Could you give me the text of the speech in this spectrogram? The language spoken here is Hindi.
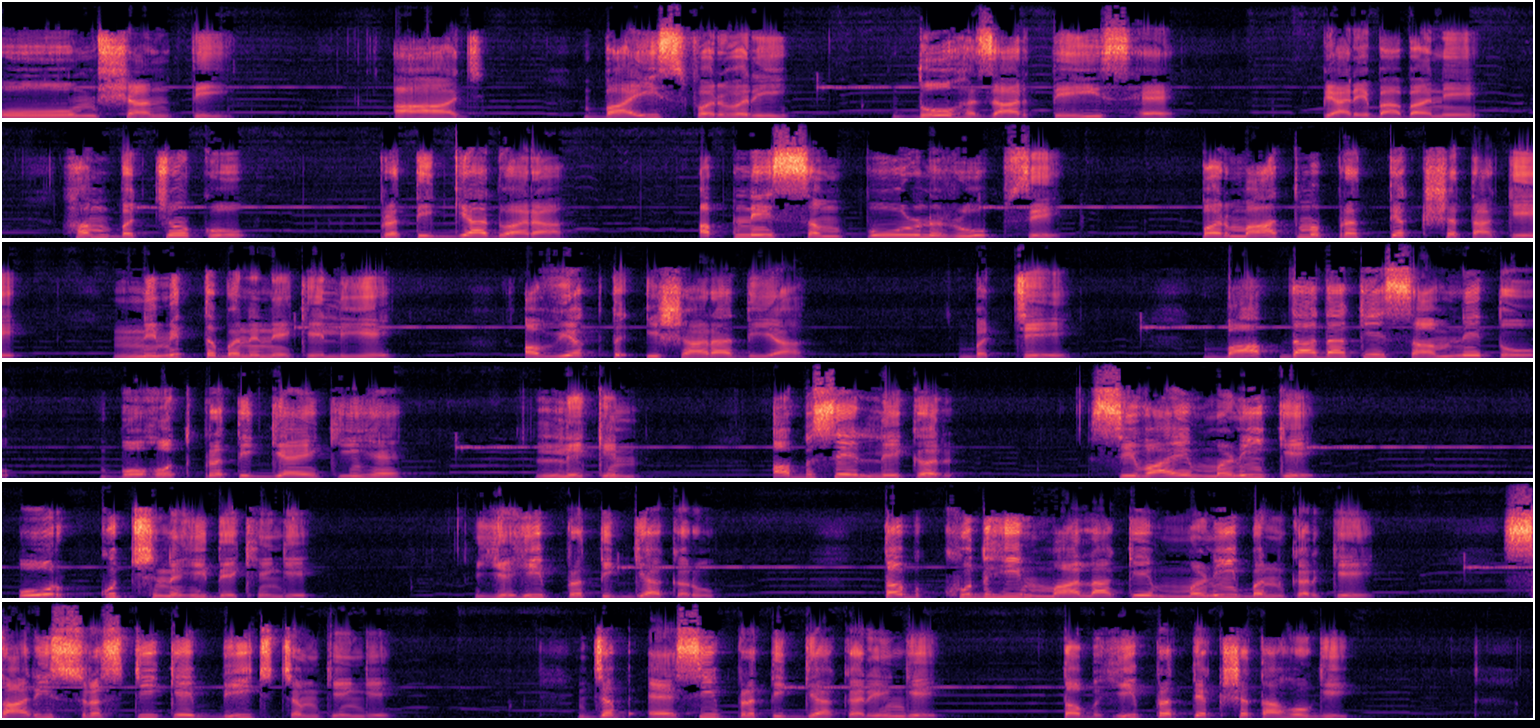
ओम शांति। आज 22 फरवरी 2023 है। प्यारे बाबा ने हम बच्चों को प्रतिज्ञा द्वारा अपने संपूर्ण रूप से परमात्म प्रत्यक्षता के निमित्त बनने के लिए अव्यक्त इशारा दिया। बच्चे बाप दादा के सामने तो बहुत प्रतिज्ञाएँ की हैं, लेकिन अब से लेकर सिवाय मणि के और कुछ नहीं देखेंगे। यही प्रतिज्ञा करो। तब खुद ही माला के मणि बन करके सारी सृष्टि के बीच चमकेंगे। जब ऐसी प्रतिज्ञा करेंगे तब ही प्रत्यक्षता होगी।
